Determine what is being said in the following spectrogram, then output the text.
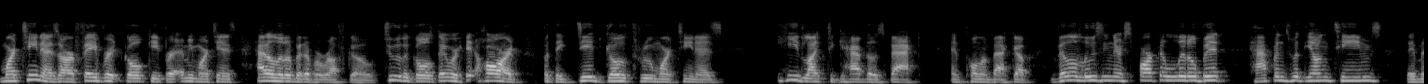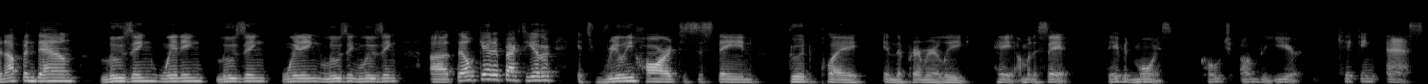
Martinez, our favorite goalkeeper, Emi Martinez, had a little bit of a rough go. Two of the goals, they were hit hard, but they did go through Martinez. He'd like to have those back and pull them back up. Villa losing their spark a little bit happens with young teams. They've been up and down, losing, winning, losing, winning, losing, losing. Uh, they'll get it back together. It's really hard to sustain good play in the Premier League. Hey, I'm going to say it. David Moyes, coach of the year, kicking ass.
